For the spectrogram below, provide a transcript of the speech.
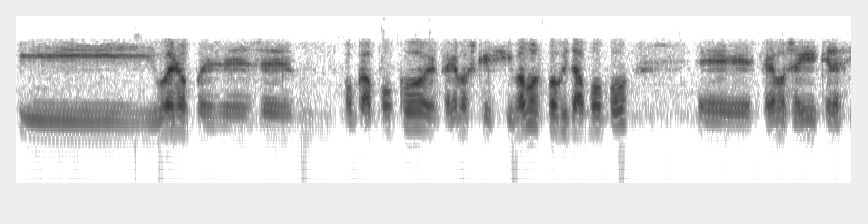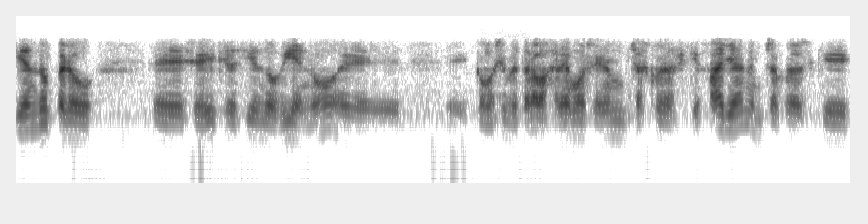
y, bueno, pues eh, poco a poco, esperemos que si vamos poquito a poco, eh, esperemos seguir creciendo, pero eh, seguir creciendo bien, ¿no? Eh, como siempre trabajaremos en muchas cosas que fallan, en muchas cosas que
